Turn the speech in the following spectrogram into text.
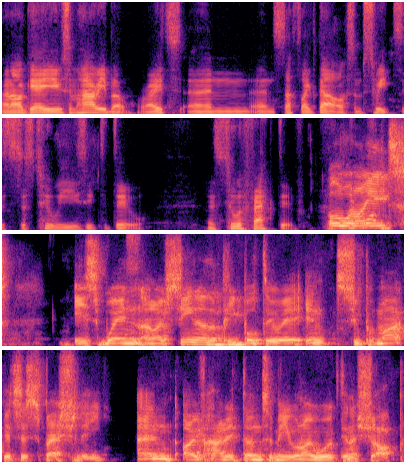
and I'll get you some Haribo, right? And and stuff like that, or some sweets. It's just too easy to do. It's too effective. Well, what Like I what- hate is when, and I've seen other people do it in supermarkets, especially, and I've had it done to me when I worked in a shop,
